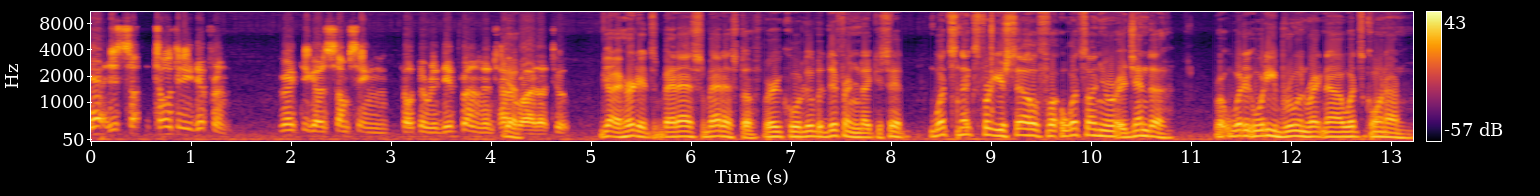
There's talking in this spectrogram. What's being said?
yeah, it's totally different. Gravedigger is something totally different than Yeah. Hellrider too. Yeah, I heard it's badass, badass stuff. Very cool, a little bit different, like you said. What's next for yourself? What's on your agenda? What what are you brewing right now? What's going on?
